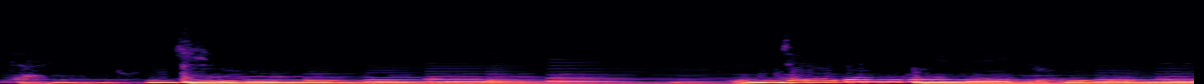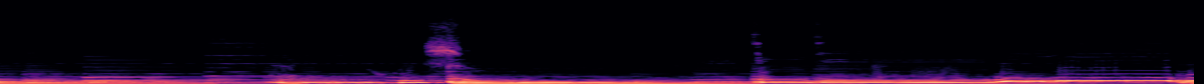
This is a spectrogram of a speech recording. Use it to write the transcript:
再回首，云遮断归途；再回首，荆棘密布，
